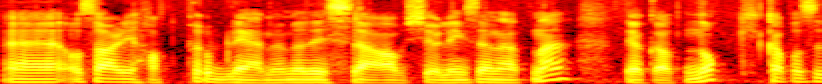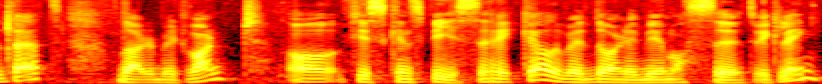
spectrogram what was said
Eh, og så har de hatt problemer med disse avkjølingsenhetene. De har ikke hatt nok kapasitet. og Da har det blitt varmt, og fisken spiser ikke, og det blir dårlig biomasseutvikling.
